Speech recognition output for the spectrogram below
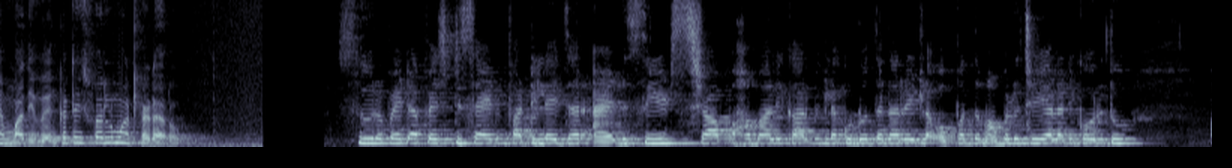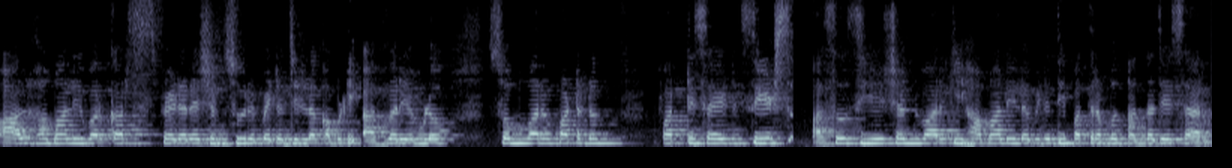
నెమ్మది వెంకటేశ్వర్లు మాట్లాడారు. Suryapet pesticide fertiliser and seeds shop హమాలీ కార్మికులకు నూతన రేట్ల ఒప్పందం అమలు చేయాలని కోరుతూ ఆల్ హమాలీ వర్కర్స్ ఫెడరేషన్ సూర్యాపేట జిల్లా కమిటీ ఆధ్వర్యంలో సోమవారం పట్టణం ఫర్టిసైడ్ సీడ్స్ అసోసియేషన్ వారికి హమాలీల వినతి పత్రం అందజేశారు.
